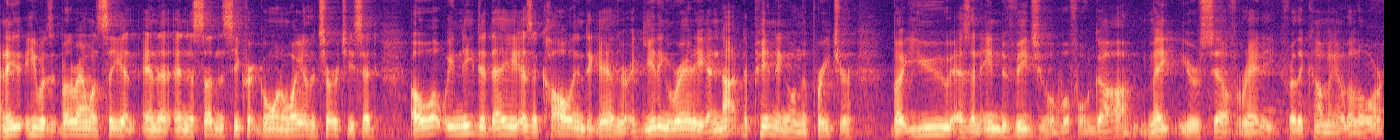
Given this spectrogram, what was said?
and he, he was brother branham would see it in the, in the sudden secret going away of the church. He said oh what we need today is a calling together a getting ready and not depending on the preacher but you as an individual before god. Make yourself ready for the coming of the lord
